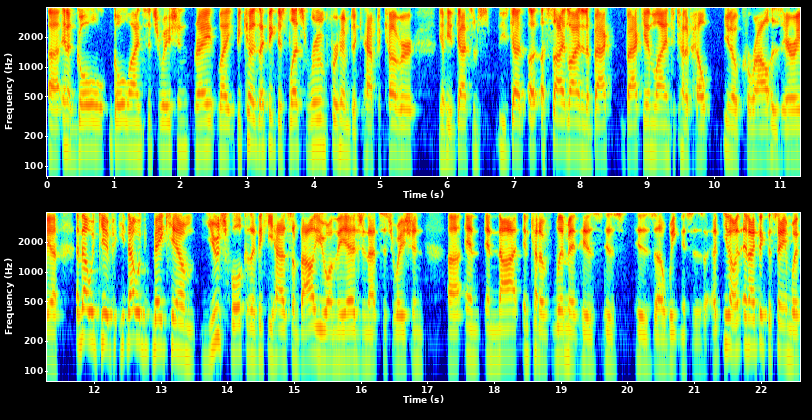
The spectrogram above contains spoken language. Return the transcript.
uh, in a goal goal line situation, right? Like because I think there's less room for him to have to cover. You know, he's got some he's got a, a sideline and a back back end line to kind of help you know corral his area, and that would give that would make him useful because I think he has some value on the edge in that situation. Uh, and and not and kind of limit his his his uh, weaknesses, Uh, you know. And, and I think the same with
